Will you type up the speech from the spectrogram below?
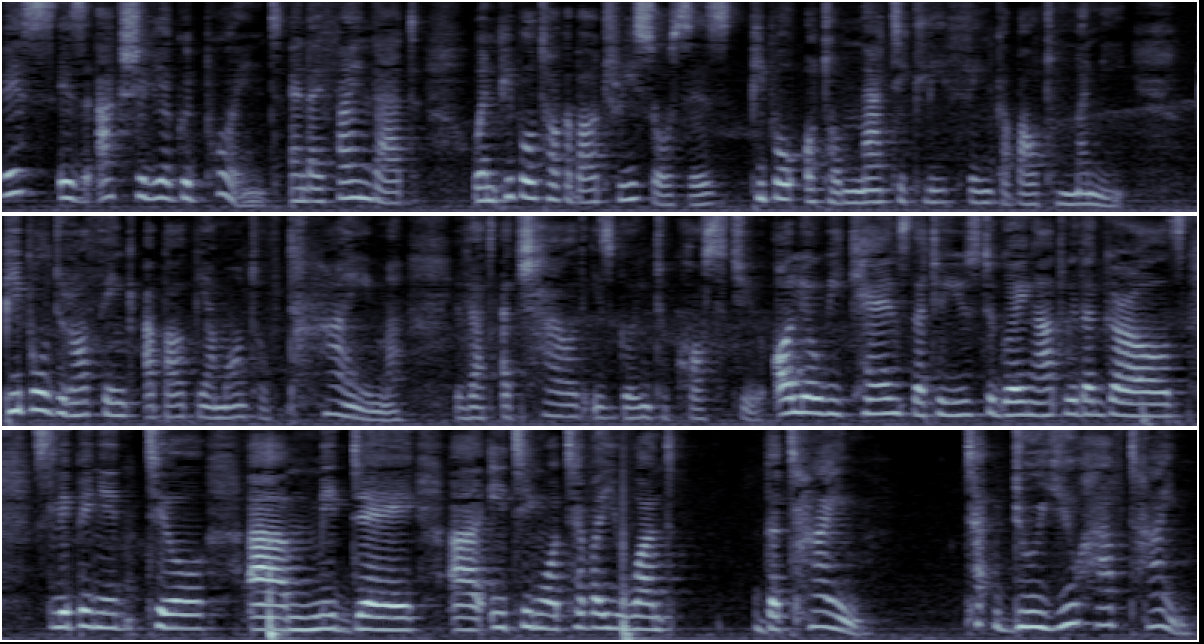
This is actually a good point. And I find that when people talk about resources, people automatically think about money. People do not think about the amount of time that a child is going to cost you. All your weekends that you're used to going out with the girls, sleeping until um, midday, uh, eating whatever you want, the time. Do you have time?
